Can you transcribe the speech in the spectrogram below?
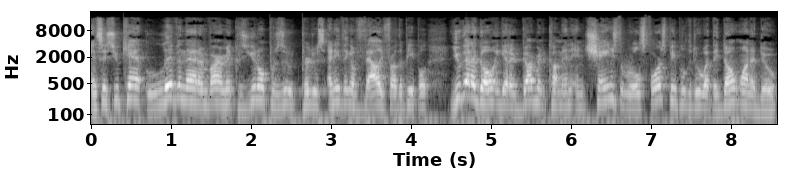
And since you can't live in that environment because you don't produce anything of value for other people, you got to go and get a government come in and change the rules, force people to do what they don't want to do,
